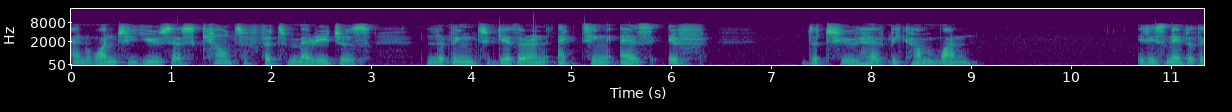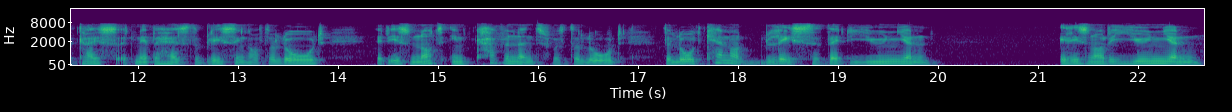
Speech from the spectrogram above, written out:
and want to use as counterfeit marriages, living together and acting as if the two have become one. It is never the case, it never has the blessing of the Lord. It is not in covenant with the Lord. The Lord cannot bless that union. It is not a union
